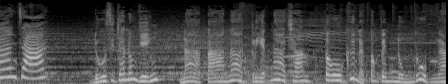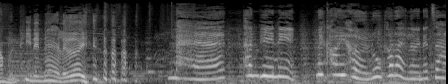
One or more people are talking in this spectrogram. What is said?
บ้างจ๊ะ ดูสิจ้าน้องหญิง หน้าตาหน้าเกลียดหน้าชัง โตขึ้นน่ะต้องเป็นหนุ่มรูปงามเหมือนพี่แน่ๆเลย แหม ท่านพี่นี่ ไม่ค่อยเห่อลูกเท่าไหร่เลยนะจ๊ะ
